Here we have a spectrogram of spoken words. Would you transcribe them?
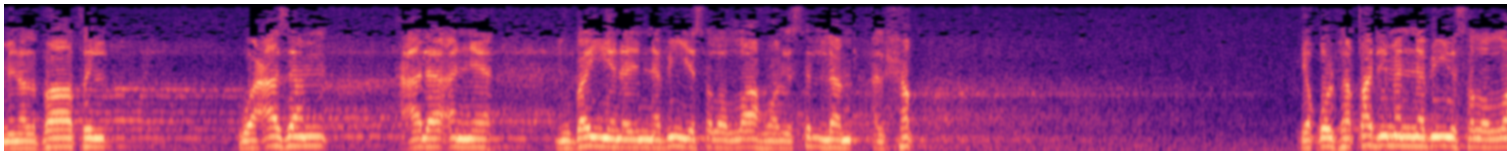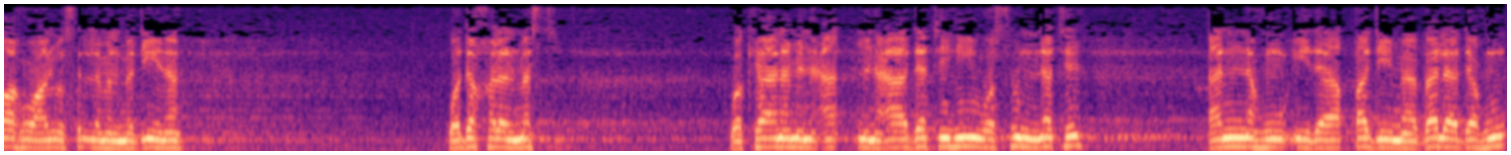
من الباطل وعزم على أن يبين للنبي صلى الله عليه وسلم الحق. يقول فقدم النبي صلى الله عليه وسلم المدينة ودخل المسجد. وكان من من عادته وسنته أنه إذا قدم بلده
